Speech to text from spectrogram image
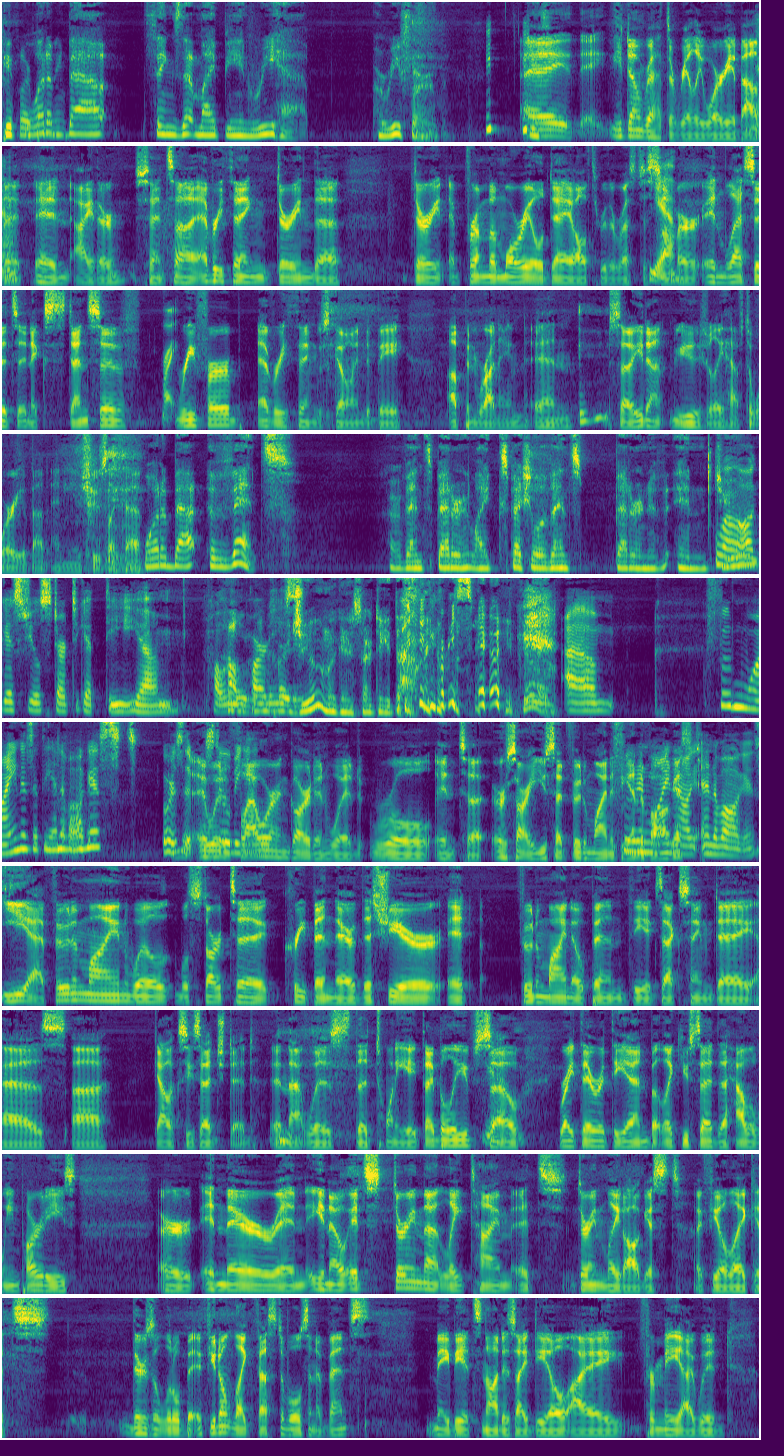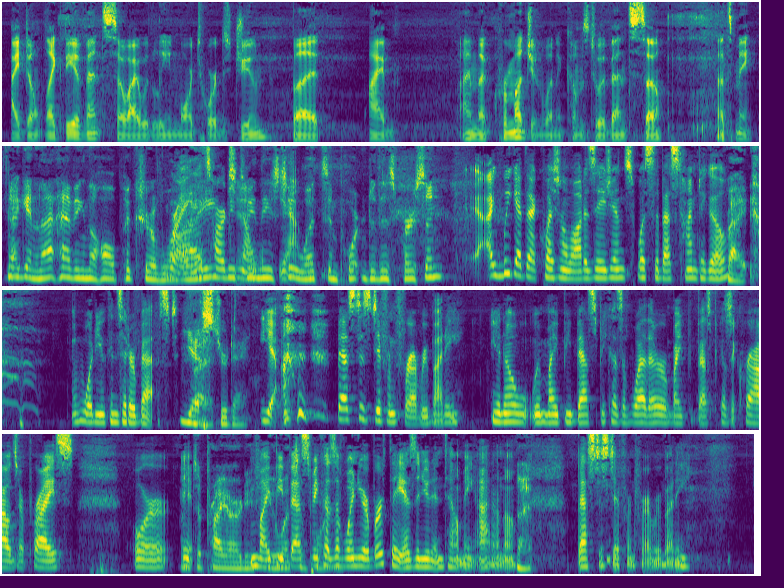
people are. What planning- about things that might be in rehab or refurb? Uh, you don't have to really worry about No. it in either since uh, everything during the during from Memorial Day all through the rest of Yeah. summer, unless it's an extensive Right. refurb, everything's going to be up and running, and Mm-hmm. so you don't usually have to worry about any issues like that. What about events? Are events better, like special events, better in, in June? Well, August, you'll start to get the um, Halloween, Halloween parties. parties. June, we're going to start to get the pretty soon. Um, food and wine is at the end of August, or is it, It still would flower and garden would roll into, or sorry, you said food and wine at Food the end and of wine August. uh, end of August. Yeah, food and wine will will start to creep in there this year. It food and wine opened the exact same day as uh, Galaxy's Edge did, and that was the 28th, I believe. So Yeah. right there at the end. But like you said, the Halloween parties are in there, and you know it's during that late time. It's during late August. I feel like it's there's a little bit. If you don't like festivals and events, maybe it's not as ideal. I for me, I would I don't like the events, so I would lean more towards June. But I'm I'm a curmudgeon when it comes to events, so that's me. Again, not having the whole picture of why Right, it's hard to between know. these two, Yeah. what's important to this person. I, we get that question a lot as agents. What's the best time to go? Right. What do you consider best? yesterday? Yeah, best is different for everybody. You know, it might be best because of weather, or it might be best because of crowds or price, or It's it a priority for might you, be best because of when your birthday is, and you didn't tell me. I don't know. Right. Best is different for everybody.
